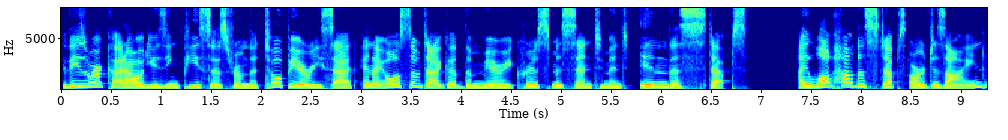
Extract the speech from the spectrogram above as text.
These were cut out using pieces from the topiary set, and I also cut the Merry Christmas sentiment in the steps. I love how the steps are designed,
